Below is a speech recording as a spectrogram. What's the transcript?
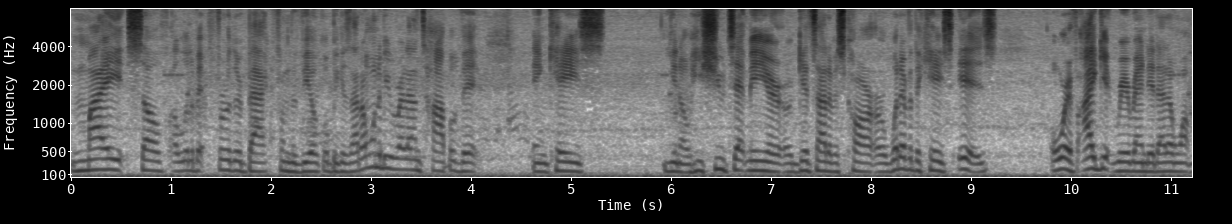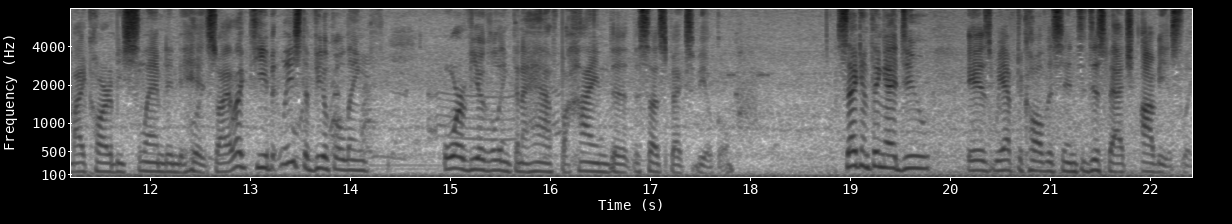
myself a little bit further back from the vehicle because I don't want to be right on top of it in case you know he shoots at me or, or gets out of his car or whatever the case is. Or if I get rear-ended, I don't want my car to be slammed into his. So I like to keep at least a vehicle length or a vehicle length and a half behind the, the suspect's vehicle. Second thing I do is we have to call this in to dispatch, obviously.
